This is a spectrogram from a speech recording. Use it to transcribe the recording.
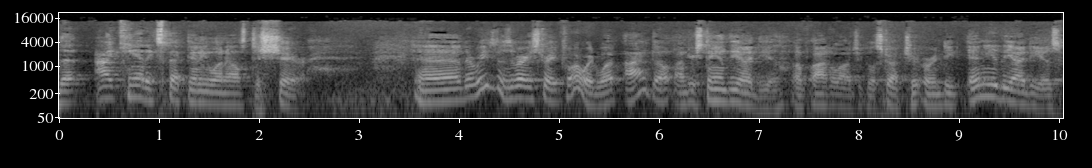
that I can't expect anyone else to share. Uh, the reason is very straightforward What I don't understand the idea of ontological structure, or indeed any of the ideas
